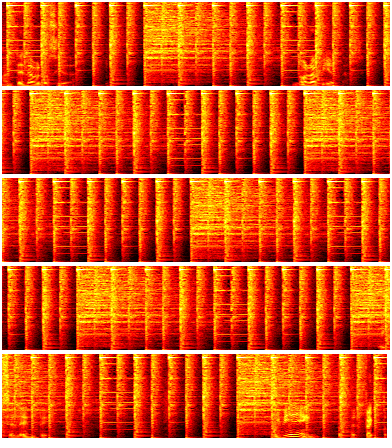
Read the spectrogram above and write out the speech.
Mantén la velocidad. No la pierdas. Excelente. Muy bien. Perfecto.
